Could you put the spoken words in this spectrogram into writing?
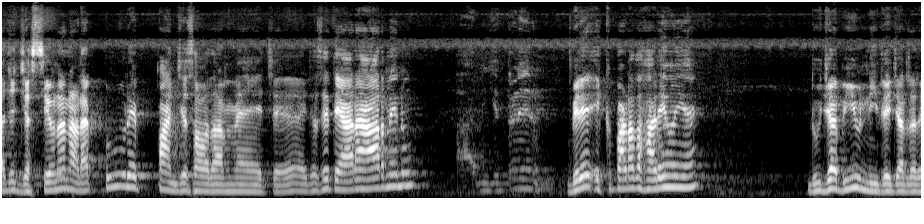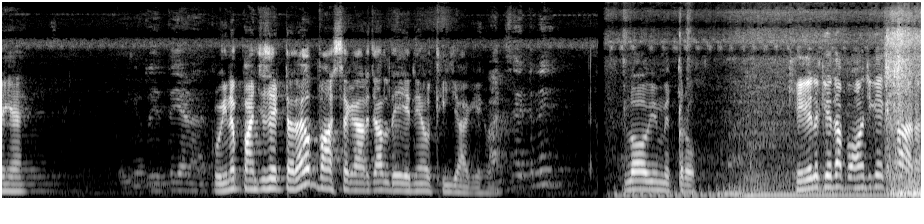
ਅੱਜ ਜੱਸੇ ਉਹਨਾਂ ਨਾਲ ਹੈ ਪੂਰੇ 500 ਦਾ ਮੈਚ ਜੱਸੇ ਤਿਆਰ ਆ ਹਾਰਨੇ ਨੂੰ? ਨਹੀਂ ਜਿੱਤਣੇ ਨੂੰ। ਵੀਰੇ ਇੱਕ ਪਾੜਾ ਤਾਂ ਹਾਰੇ ਹੋਏ ਆ। ਦੂਜਾ 20 19 ਤੇ ਚੱਲ ਰਿਹਾ। ਹੈ। ਕੋਈ ਨਾ 5 ਸੈਟਰ ਆ। ਬੱਸ ਕਰ ਚੱਲ ਦੇਖਦੇ ਆ ਉੱਥੇ ਹੀ ਜਾ ਕੇ ਹੁਣ। ਲੋ ਵੀ ਮਿੱਤਰੋ ਖੇਲ ਕੇ ਤਾਂ ਪਹੁੰਚ ਗਏ ਘਰ।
